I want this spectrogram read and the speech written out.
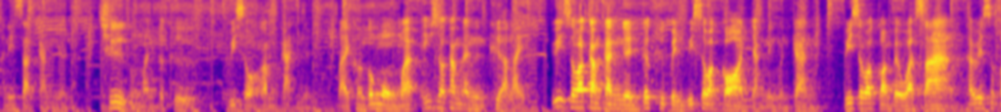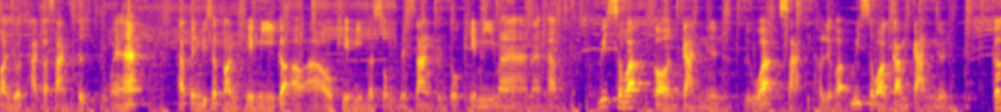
คณิตศาสตร์การเงิน ชื่อของมันก็คือวิศวกรรมการเงิน หลายคนก็งงว่าวิศวกรรมการเงินคืออะไร วิศวกรรมการเงินก็คือเป็นวิศวกรอย่างหนึ่งเหมือนกัน วิศวกรแปลว่าสร้าง ถ้าวิศวกรโยธาก็สร้างตึกถูกไหมฮะ ถ้าเป็นวิศวกรเคมีก็เอาเอาเคมีผสมไปสร้างเป็นตัวเคมีมานะครับ วิศวกรการเงิน หรือว่าศาสตร์ที่เขาเรียกว่าวิศวกรรมการเงิน ก็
